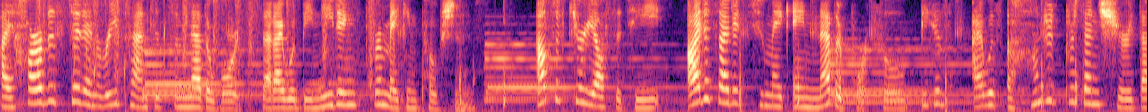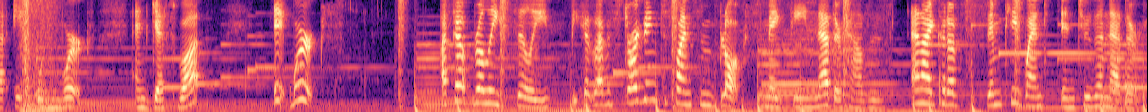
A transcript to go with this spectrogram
I harvested and replanted some nether warts that I would be needing for making potions. Out of curiosity, I decided to make a nether portal because I was 100% sure that it wouldn't work. And guess what? It works! I felt really silly because I was struggling to find some blocks to make the nether houses and I could have simply went into the nether.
